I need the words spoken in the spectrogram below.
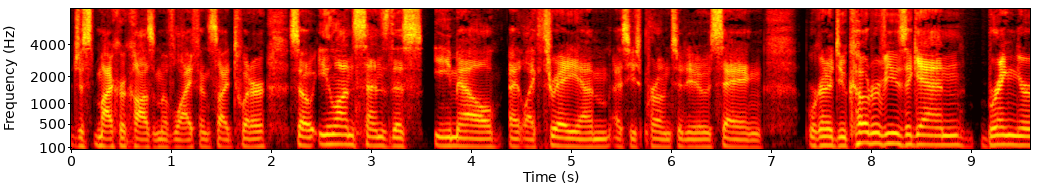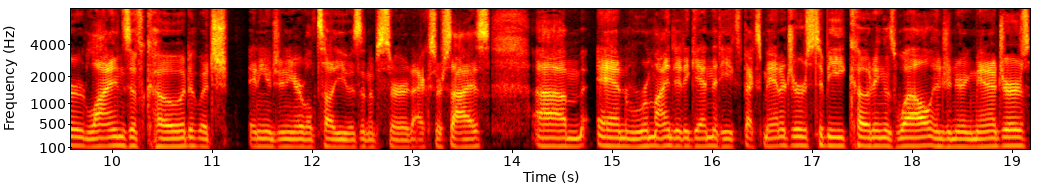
just microcosm of life inside Twitter. So Elon sends this email at like 3 a.m., as he's prone to do, saying, We're going to do code reviews again. Bring your lines of code, which any engineer will tell you is an absurd exercise. Um, and reminded again that he expects managers to be coding as well, engineering managers.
